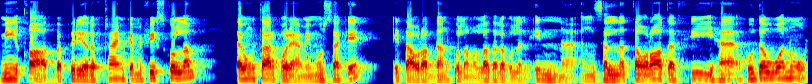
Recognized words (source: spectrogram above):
মিকাত বা পিরিয়ড অফ টাইমকে আমি ফিক্স করলাম এবং তারপরে আমি মুসাকে এই তাওরাত দান করলাম। আল্লাহ তালা বললেন, ইন্না আনজালনা তাওরাতা ফিহা হুদা ওয়া নূর।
